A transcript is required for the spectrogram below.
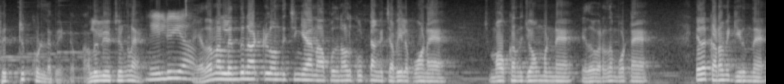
பெற்றுக்கொள்ள வேண்டும். அல்ல வச்சுங்களேன் ஏதோ நாள் லெந்து நாட்கள் வந்துச்சுங்க? நாற்பது நாள் கூப்பிட்டாங்க சபையில் போனேன். சும்மா உட்காந்து ஜெபம் பண்ணேன் ஏதோ விரதம் போட்டேன் ஏதோ கடமைக்கு இருந்தேன்.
